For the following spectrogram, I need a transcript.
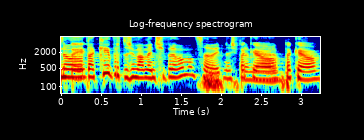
Co No ty? taky, protože má menší pravomoce, viď, než tak premiér. jo, tak jo.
